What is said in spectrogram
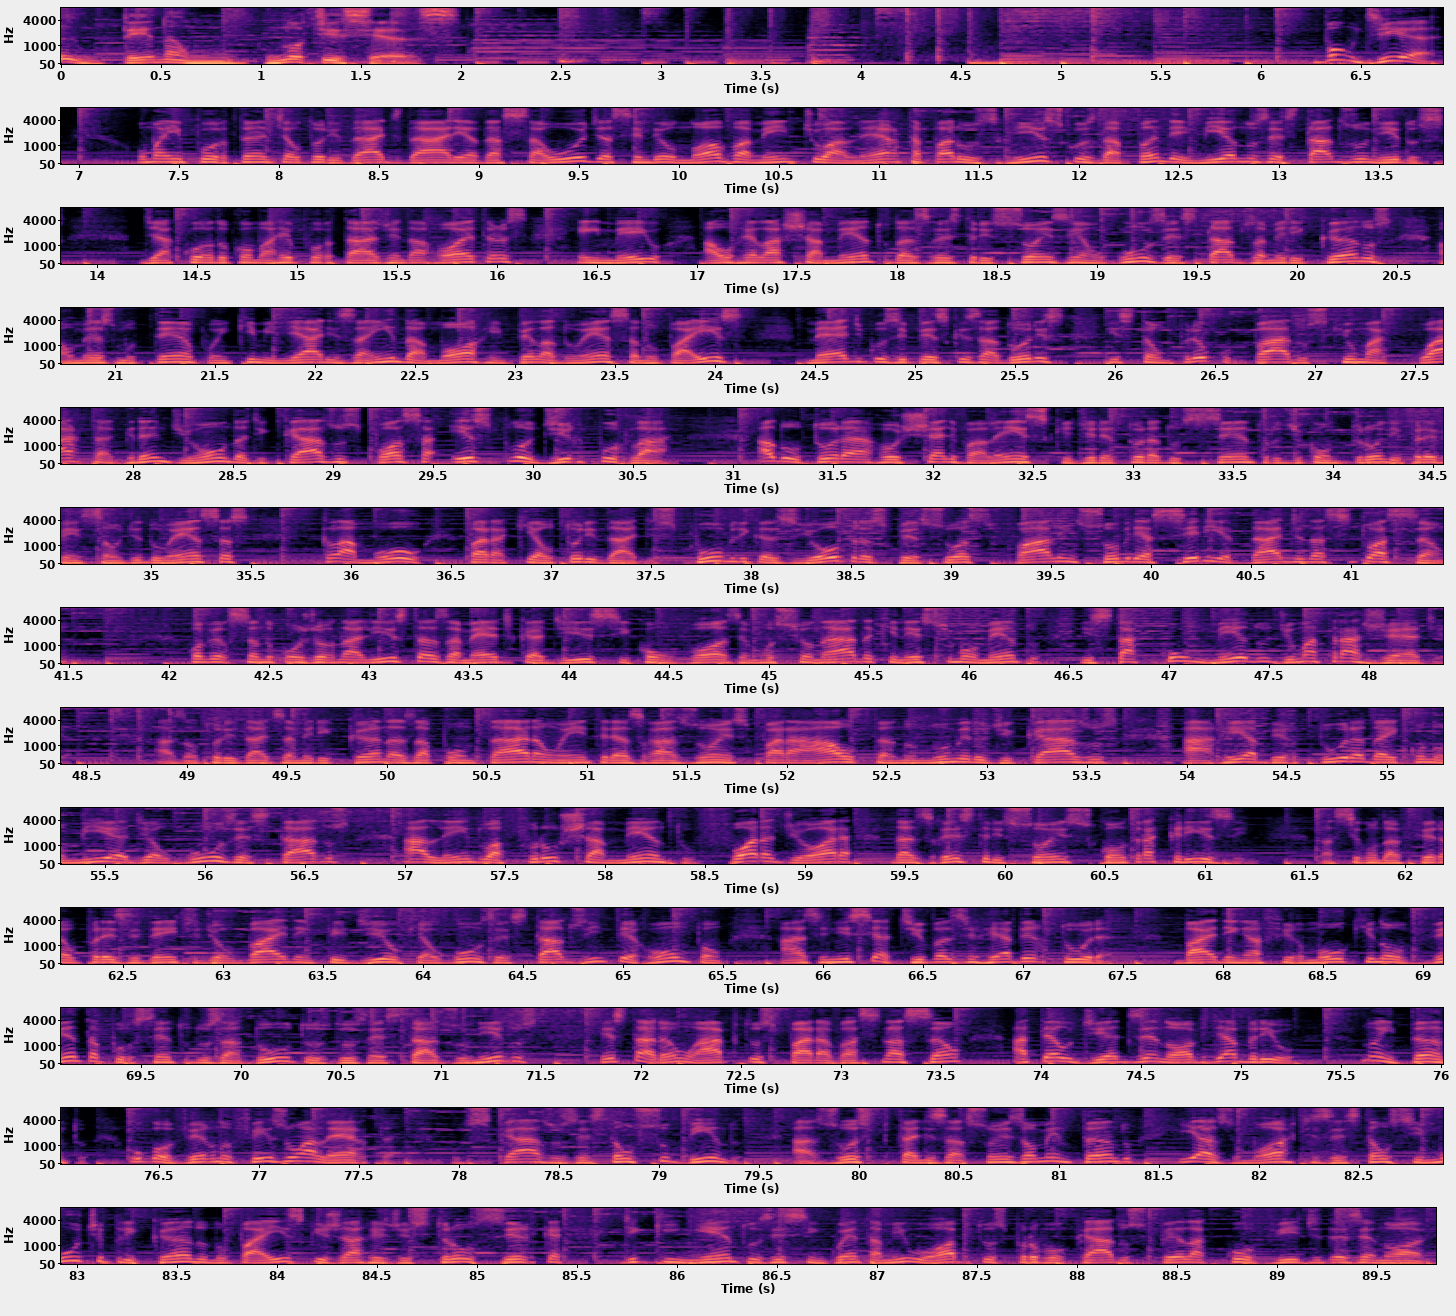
Antena 1 Notícias. Bom dia! Uma importante autoridade da área da saúde acendeu novamente o alerta para os riscos da pandemia nos Estados Unidos. De acordo com uma reportagem da Reuters, em meio ao relaxamento das restrições em alguns estados americanos, ao mesmo tempo em que milhares ainda morrem pela doença no país, médicos e pesquisadores estão preocupados que uma quarta grande onda de casos possa explodir por lá. A doutora Rochelle Valensky, diretora do Centro de Controle e Prevenção de Doenças, clamou para que autoridades públicas e outras pessoas falem sobre a seriedade da situação. Conversando com jornalistas, a médica disse com voz emocionada que neste momento está com medo de uma tragédia. As autoridades americanas apontaram entre as razões para a alta no número de casos a reabertura da economia de alguns estados, além do afrouxamento fora de hora das restrições contra a crise. Na segunda-feira, o presidente Joe Biden pediu que alguns estados interrompam as iniciativas de reabertura. Biden afirmou que 90% dos adultos dos Estados Unidos estarão aptos para vacinação até o dia 19 de abril. No entanto, o governo fez um alerta. Os casos estão subindo, as hospitalizações aumentando e as mortes estão se multiplicando no país que já registrou cerca de 550 mil óbitos provocados pela Covid-19.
